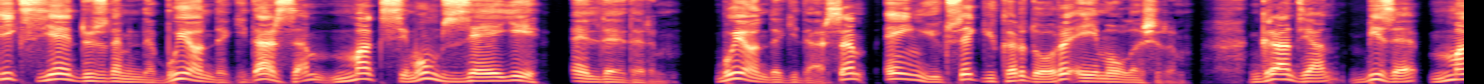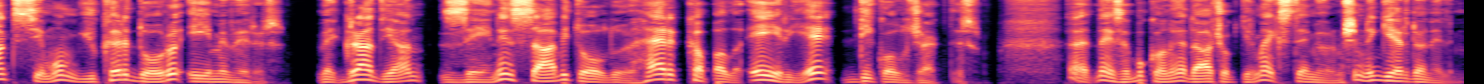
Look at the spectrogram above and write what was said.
X, y düzleminde bu yönde gidersem, maksimum z'yi elde ederim. Bu yönde gidersem, en yüksek yukarı doğru eğime ulaşırım. Gradyan bize maksimum yukarı doğru eğimi verir. Ve gradyan, z'nin sabit olduğu her kapalı eğriye dik olacaktır. Evet, neyse bu konuya daha çok girmek istemiyorum. Şimdi geri dönelim.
